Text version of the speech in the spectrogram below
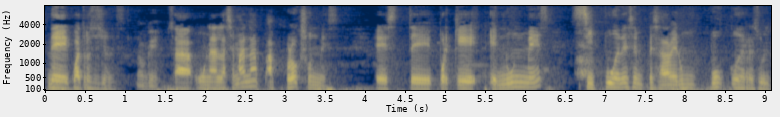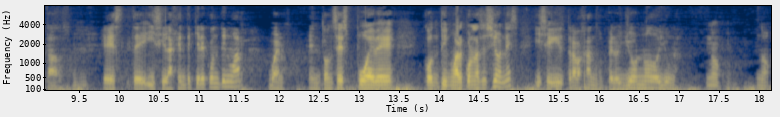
de cuatro sesiones. Ok. O sea, una a la semana, aprox un mes. Este, porque en un mes sí puedes empezar a ver un poco de resultados. este, y si la gente quiere continuar, bueno, entonces puede continuar con las sesiones y seguir trabajando. Pero yo no doy una. No. No,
